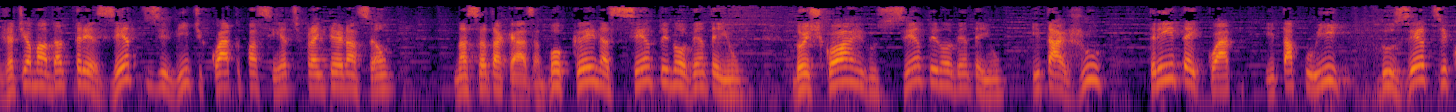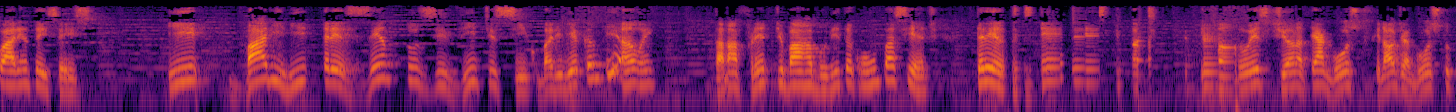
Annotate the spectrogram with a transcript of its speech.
já tinha mandado 324 pacientes para internação na Santa Casa. Bocaina, 191. Dois Córregos, 191. Itaju, 34. Itapuí, 246. E Bariri, 325. Bariri é campeão, hein? Está na frente de Barra Bonita com um paciente. 325 pacientes mandou este ano até agosto, final de agosto,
